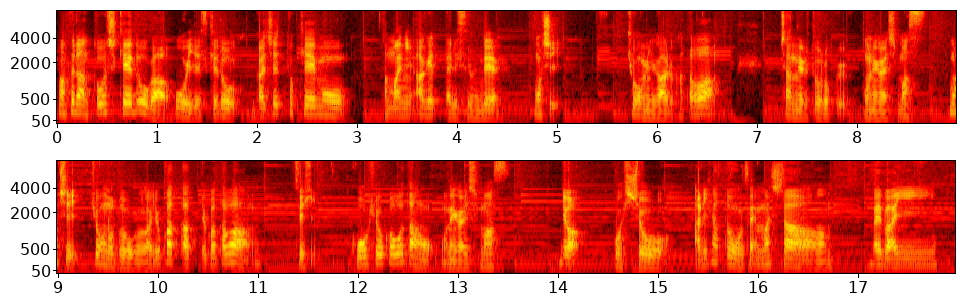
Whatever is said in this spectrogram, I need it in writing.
まあ、普段投資系動画多いですけど、ガジェット系もたまに上げたりするんで、もし興味がある方は、チャンネル登録お願いします。もし今日の動画が良かったっていう方は、ぜひ高評価ボタンをお願いします。では、ご視聴ありがとうございました。バイバイ。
